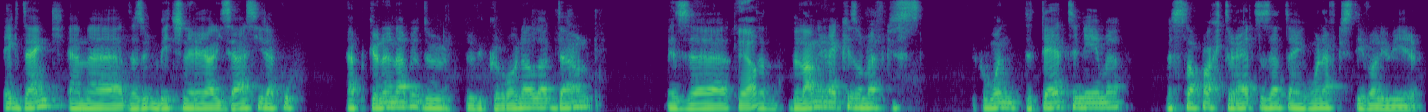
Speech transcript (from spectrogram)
Ik denk, en eh, dat is een beetje een realisatie dat ik ook heb kunnen hebben door, door de corona-lockdown, is eh, Ja. dat het belangrijk is om even gewoon de tijd te nemen, een stap achteruit te zetten en gewoon even te evalueren.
